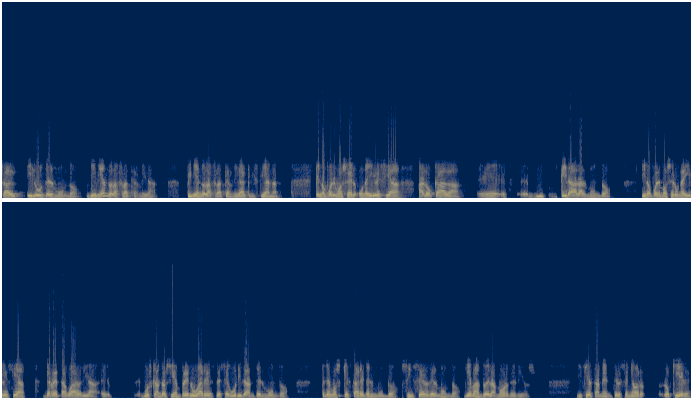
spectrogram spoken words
sal y luz del mundo? Viviendo la fraternidad, viviendo la fraternidad cristiana, que no podemos ser una iglesia alocada, eh, eh, tirada al mundo, y no podemos ser una iglesia de retaguardia, eh, buscando siempre lugares de seguridad ante el mundo. Tenemos que estar en el mundo, sin ser del mundo, llevando el amor de Dios. Y ciertamente el Señor lo quiere.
